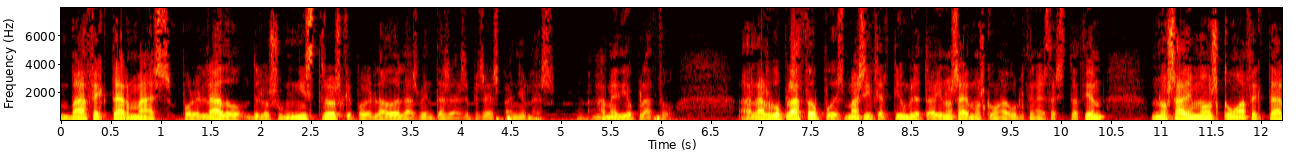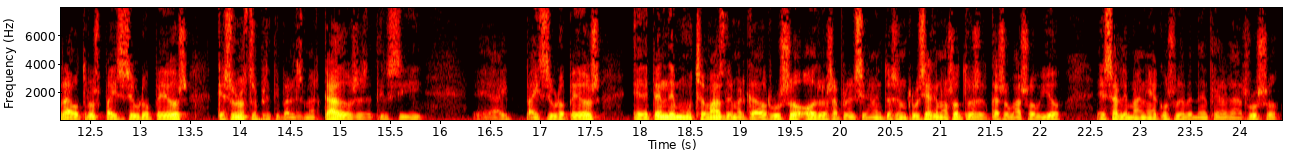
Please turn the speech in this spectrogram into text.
va a afectar más por el lado de los suministros que por el lado de las ventas a las empresas españolas, a medio plazo. A largo plazo, pues más incertidumbre. Todavía no sabemos cómo va a evolucionar esta situación. No sabemos cómo va a afectar a otros países europeos que son nuestros principales mercados. Es decir, si eh, hay países europeos que dependen mucho más del mercado ruso o de los aprovisionamientos en Rusia que nosotros. El caso más obvio es Alemania con su dependencia del gas ruso.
